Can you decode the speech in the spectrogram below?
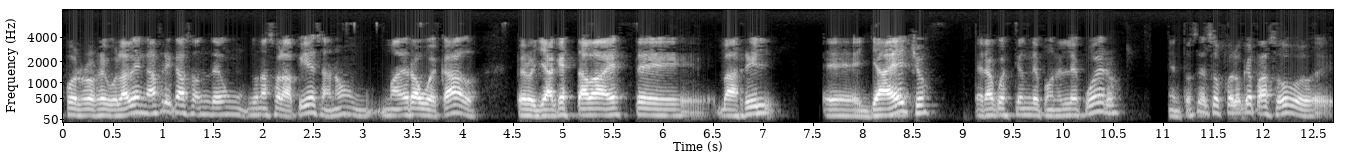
por lo regular en África son de, una sola pieza, ¿no? Un madero ahuecado. Pero ya que estaba este barril eh, ya hecho, era cuestión de ponerle cuero. Entonces eso fue lo que pasó. Eh,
